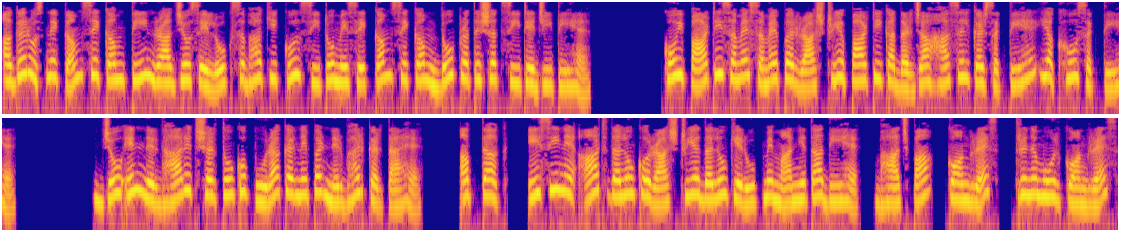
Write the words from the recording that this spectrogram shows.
अगर उसने कम से कम तीन राज्यों से लोकसभा की कुल सीटों में से कम से कम दो प्रतिशत सीटें जीती हैं कोई पार्टी समय समय पर राष्ट्रीय पार्टी का दर्जा हासिल कर सकती है या खो सकती है। जो इन निर्धारित शर्तों को पूरा करने पर निर्भर करता है। अब तक एसी ने आठ दलों को राष्ट्रीय दलों के रूप में मान्यता दी है। Bhajpa, Congress, Trinamool Congress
